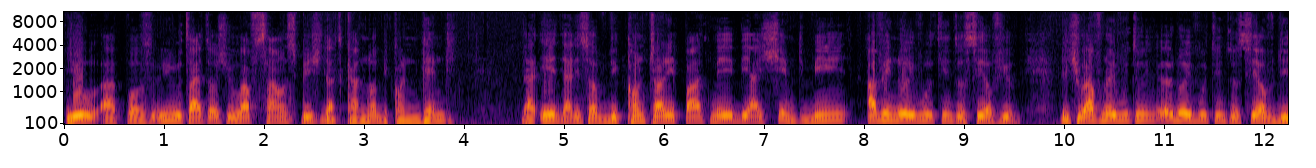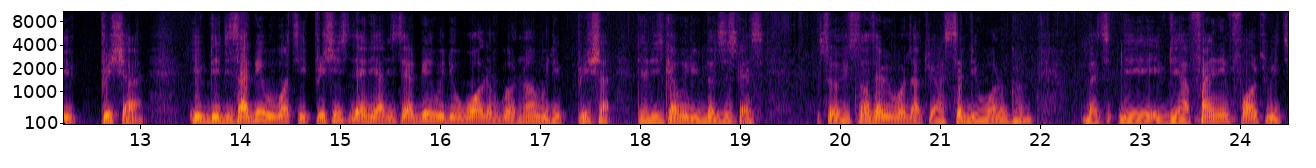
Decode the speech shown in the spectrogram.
"You are you Titus, you have sound speech that cannot be condemned, that he that is of the contrary part may be ashamed, meaning having no evil thing to say of you. They should have no evil, thing, uh, no evil thing to say of the preacher. If they disagree with what he preaches, then they are disagreeing with the word of God, not with the preacher. They are disagreeing with the Lord Jesus Christ. So it's not everyone that will accept the word of God. But they, if they are finding fault with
